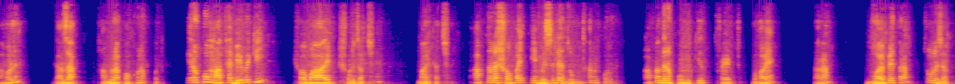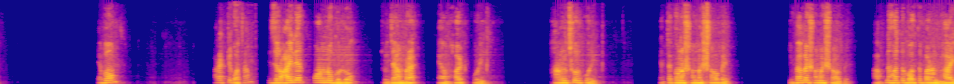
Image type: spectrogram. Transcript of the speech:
তাহলে গাজা হামলা কখনো হতো এরকম মাথায় বিবেকই সবাই সরে যাচ্ছে, মার খাচ্ছে। আপনারা সবাই এই মিছিলে যোগদান করবেন। আপনাদের হুমকি থ্রেট ভয়ে তারা, ভয় পেয়ে তারা চলে যাবে। এবং আরেকটি কথা, ইসরায়েলের পণ্যগুলো যদি আমরা অ্যাভয়েড করি, ভাঙচুর করি, এতে কোনো সমস্যা হবে? কীভাবে সমস্যা হবে? আপনি হয়তো বলতে পারেন, ভাই,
